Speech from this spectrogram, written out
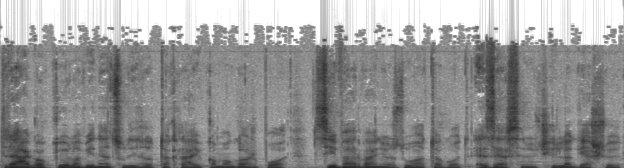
Drága kőlavinát szulítottak rájuk a magasból, szivárványos zuhatagot, ezerszínű csillagesőt,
